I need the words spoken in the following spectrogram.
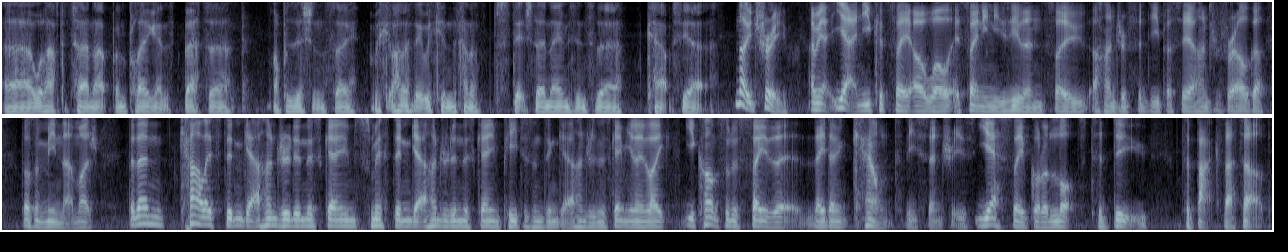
uh, will have to turn up and play against better opposition. So we, I don't think we can kind of stitch their names into their caps yet. No, true. I mean, yeah, and you could say, oh, well, it's only New Zealand, so 100 for du Plessis, 100 for Elgar. Doesn't mean that much. But then Kallis didn't get 100 in this game, Smith didn't get 100 in this game, Peterson didn't get 100 in this game. You know, like, you can't sort of say that they don't count these centuries. Yes, they've got a lot to do to back that up.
